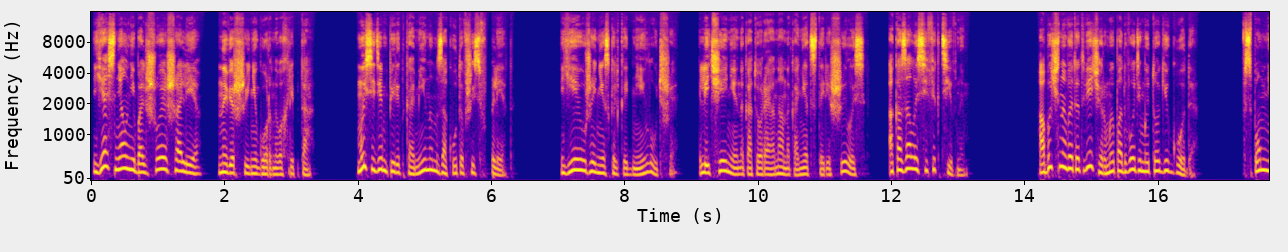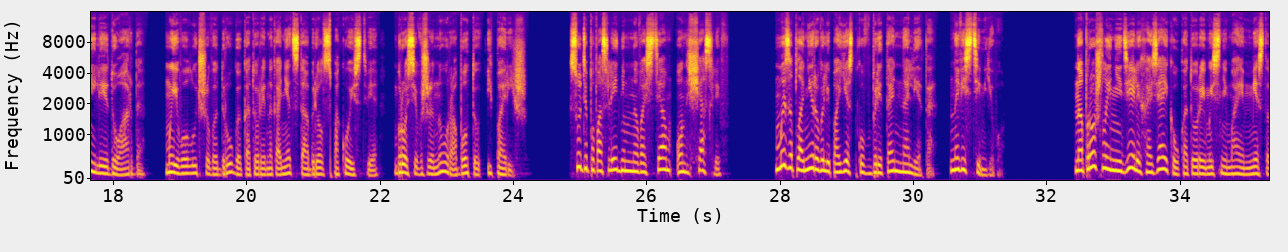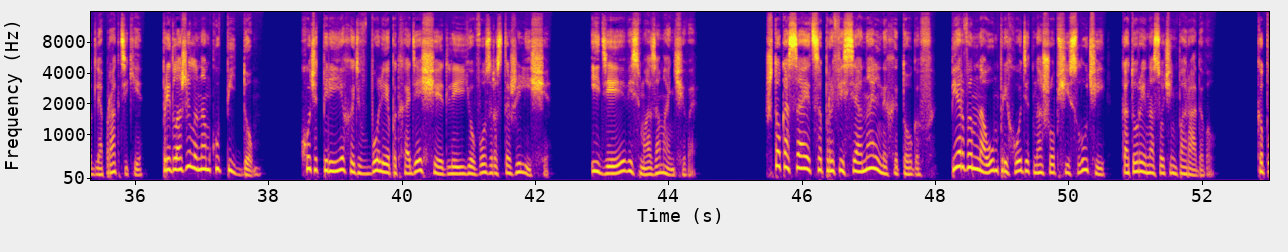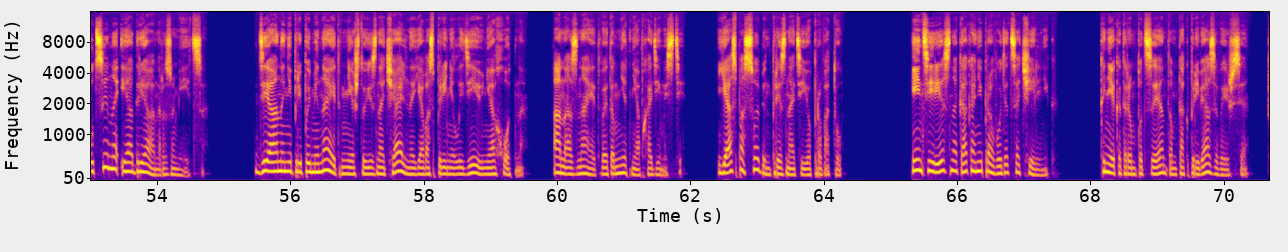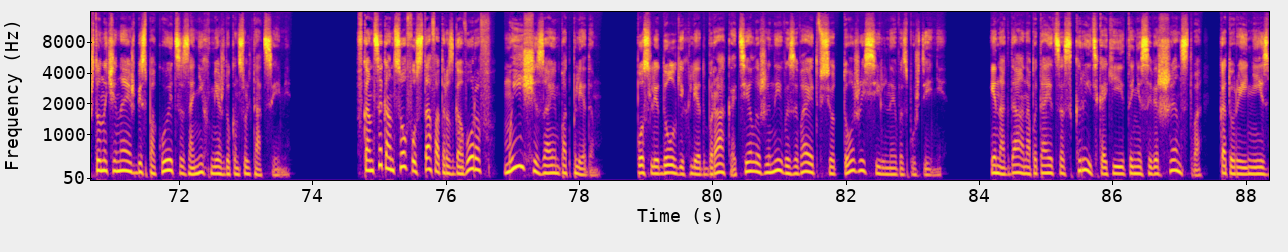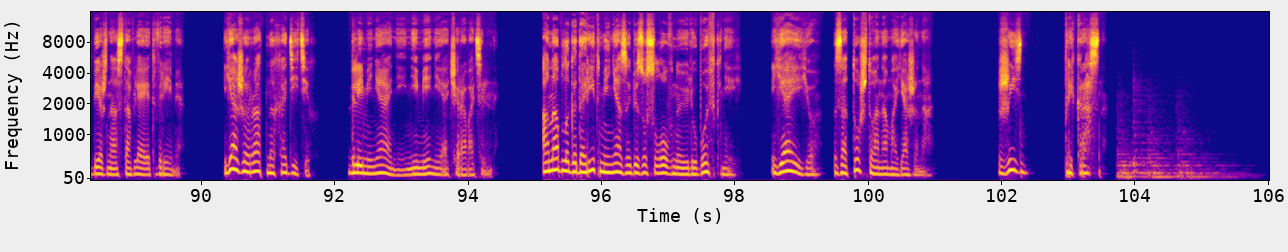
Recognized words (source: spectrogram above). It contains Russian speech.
Я снял небольшое шале на вершине горного хребта. Мы сидим перед камином, закутавшись в плед. Ей уже несколько дней лучше. Лечение, на которое она наконец-то решилась, оказалось эффективным. Обычно в этот вечер мы подводим итоги года. Вспомнили Эдуарда, моего лучшего друга, который наконец-то обрел спокойствие, бросив жену, работу и Париж. Судя по последним новостям, он счастлив. Мы запланировали поездку в Британь на лето, навестим его. На прошлой неделе хозяйка, у которой мы снимаем место для практики, предложила нам купить дом. Хочет переехать в более подходящее для ее возраста жилище. Идея весьма заманчивая. Что касается профессиональных итогов, первым на ум приходит наш общий случай, который нас очень порадовал. Капуцина и Адриан, разумеется. Диана не припоминает мне, что изначально я воспринял идею неохотно. Она знает, в этом нет необходимости. Я способен признать ее правоту. Интересно, как они проводят сочельник. К некоторым пациентам так привязываешься, что начинаешь беспокоиться за них между консультациями. В конце концов, устав от разговоров, мы исчезаем под пледом. После долгих лет брака тело жены вызывает все то же сильное возбуждение. Иногда она пытается скрыть какие-то несовершенства, которые неизбежно оставляет время. Я же рад находить их. Для меня они не менее очаровательны. Она благодарит меня за безусловную любовь к ней. Я ее за то, что она моя жена. Жизнь прекрасна.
